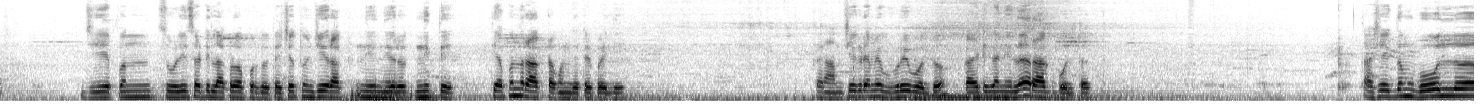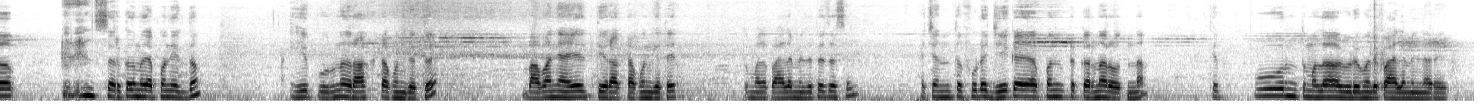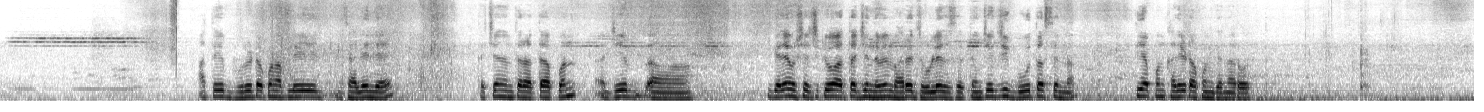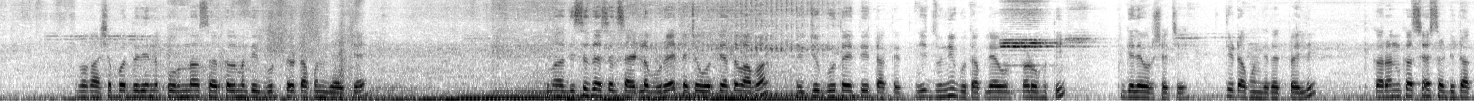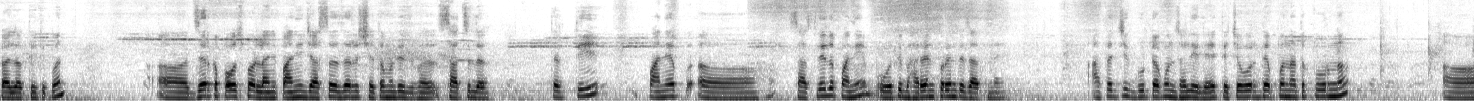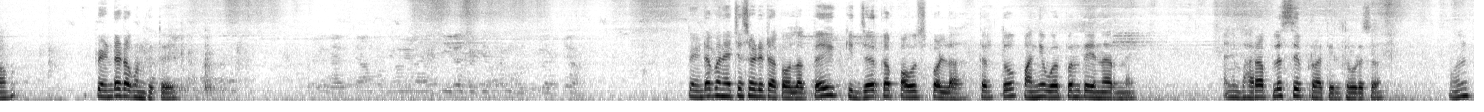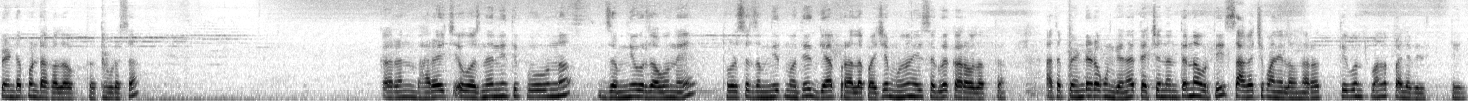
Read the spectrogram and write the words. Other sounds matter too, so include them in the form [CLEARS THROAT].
जी आपण चोळीसाठी लाकड वापरतो त्याच्यातून जी राख नि निर निघते ती आपण राख टाकून घेतो पहिली. कारण आमच्या इकडे आम्ही भुरी बोलतो काही ठिकाणीला राख बोलतात. तर असे एकदम गोल सर्कलमध्ये [CLEARS THROAT] आपण एकदम हे पूर्ण राख टाकून घेतो आहे बाबाने आहे ते राख टाकून घेत आहेत तुम्हाला पाहायला मिळतच असेल. त्याच्यानंतर पुढे जे काही आपण करणार आहोत ना ते पूर्ण तुम्हाला व्हिडिओमध्ये पाहायला मिळणार आहेत आता हे भुरे टाकून आपली झालेली आहे. त्याच्यानंतर आता आपण जे गेल्या वर्षाचे किंवा आता जे नवीन भारे जोडले असतात त्यांची जी गोत असते ना ती आपण खाली टाकून घेणार आहोत. बघा अशा पद्धतीने पूर्ण सर्कलमध्ये गुट टाकून घ्यायचे आहे. तुम्हाला दिसत असेल साईडला भुरे आहे त्याच्यावरती आता बाबा एक जी गुत आहे ती टाकतात. ही जुनी गुत आपल्याकडं होती गेल्या वर्षाची. ती टाकून घेतात पहिली. कारण कशासाठी टाकायला लागते ती पण? जर का पाऊस पडला आणि पाणी जास्त जर शेतामध्ये साचलं तर ती पाण्या साचलेलं पाणी वरती भाऱ्यांपर्यंत जात नाही. आता जी गुट टाकून झालेली आहे त्याच्यावरती आपण आता पूर्ण पेंडा टाकून घेतो आहे पेंडा पण याच्यासाठी टाकावं लागतं आहे की जर का पाऊस पडला तर तो पाणी वरपर्यंत येणार नाही. आणि भार आपलं सेफ राहतील थोडंसं. म्हणून पेंडा पण टाकावं लागतं थोडंसं. कारण भाराच्या वजनाने ते पूर्ण जमिनीवर जाऊ नये. थोडंसं जमिनीतमध्ये गॅप राहिला पाहिजे म्हणून हे सगळं करावं लागतं. आता पेंडा टाकून घेणार त्याच्यानंतर ना वरती सागाची पाणी लावणार आहोत. ते पण तुम्हाला पाहायला भेटेल.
